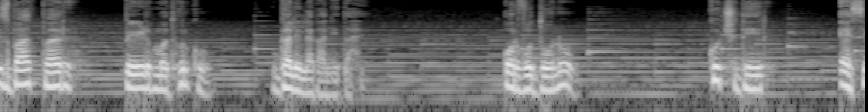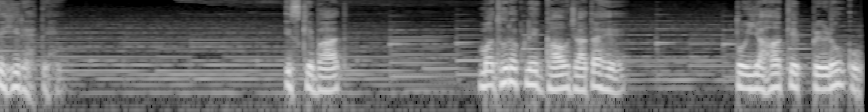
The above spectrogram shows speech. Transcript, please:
इस बात पर पेड़ मधुर को गले लगा लेता है और वो दोनों कुछ देर ऐसे ही रहते हैं। इसके बाद मधुर अपने गाँव जाता है तो यहाँ के पेड़ों को,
